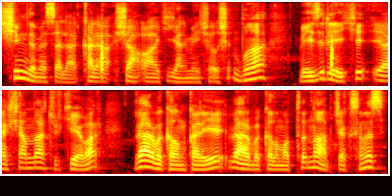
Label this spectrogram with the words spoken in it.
Şimdi mesela kale şah A2 gelmeye çalışın. Buna vezir E2 iyi akşamlar Türkiye var. Ver bakalım kaleyi ver bakalım atı ne yapacaksınız?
